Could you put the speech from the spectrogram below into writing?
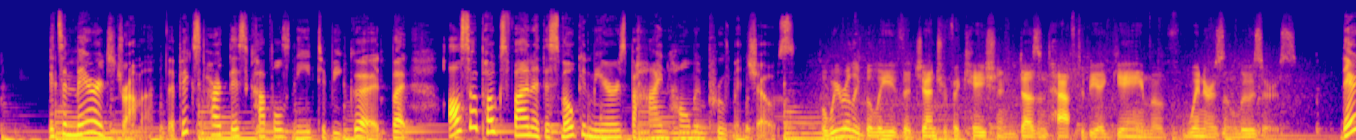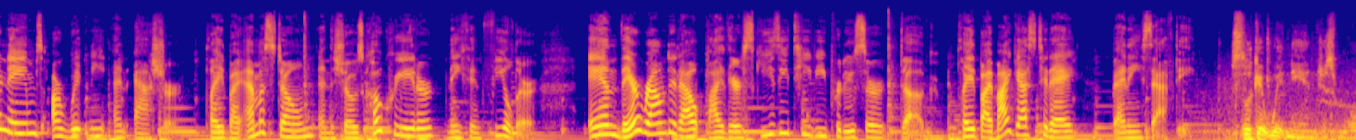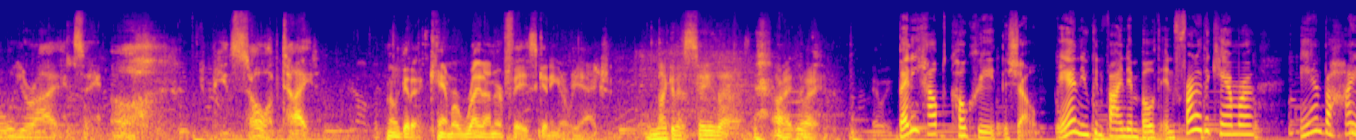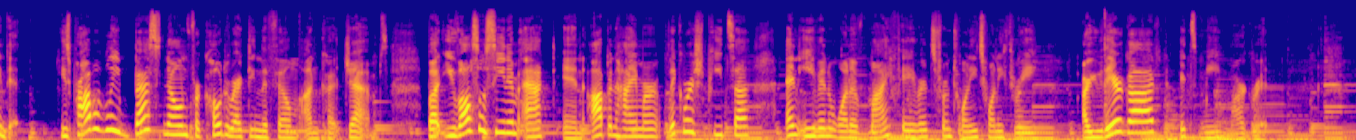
It's a marriage drama that picks apart this couple's need to be good, but also pokes fun at the smoke and mirrors behind home improvement shows. But we really believe that gentrification doesn't have to be a game of winners and losers. Their names are Whitney and Asher, played by Emma Stone and the show's co creator, Nathan Fielder. And they're rounded out by their skeezy TV producer, Doug, played by my guest today, Benny Safdie. Just look at Whitney and just roll your eye and say, oh, you're being so uptight. And I'll get a camera right on her face getting a reaction. I'm not going to say that. All right, all right. Benny helped co create the show, and you can find him both in front of the camera and behind it. He's probably best known for co directing the film Uncut Gems, but you've also seen him act in Oppenheimer, Licorice Pizza, and even one of my favorites from 2023 Are You There, God? It's Me, Margaret.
